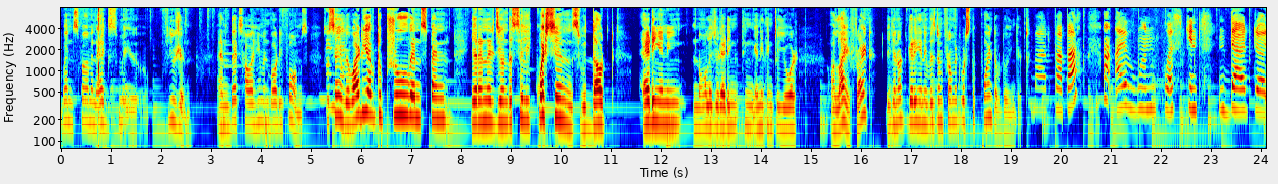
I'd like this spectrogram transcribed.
when sperm and eggs ma- fusion and that's how a human body forms. So same way why do you have to prove and spend your energy on the silly questions without adding any knowledge or adding thing, anything to your uh, life right if you're not getting any wisdom from it what's the point of doing it But Papa, uh, I have one question. That uh,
